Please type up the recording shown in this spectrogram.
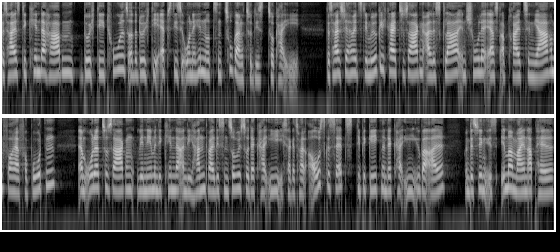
Das heißt, die Kinder haben durch die Tools oder durch die Apps, die sie ohnehin nutzen, Zugang zu dies, zur KI. Das heißt, wir haben jetzt die Möglichkeit zu sagen, alles klar, in Schule erst ab 13 Jahren, vorher verboten. Ähm, oder zu sagen, wir nehmen die Kinder an die Hand, weil die sind sowieso der KI, ich sage jetzt mal, ausgesetzt, die begegnen der KI überall. Und deswegen ist immer mein Appell,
